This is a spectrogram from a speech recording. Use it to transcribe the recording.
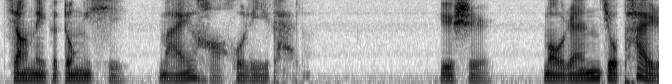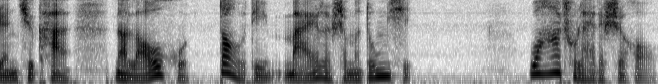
将那个东西埋好后离开了。于是，某人就派人去看那老虎到底埋了什么东西。挖出来的时候，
